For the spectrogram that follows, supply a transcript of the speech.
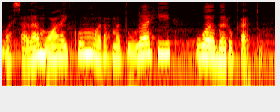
Wassalamualaikum warahmatullahi wabarakatuh.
